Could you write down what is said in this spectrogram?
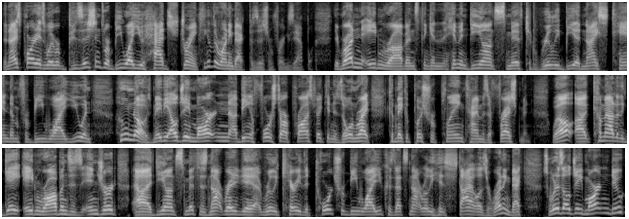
The nice part is where positions where BYU had strength. Think of the running back position, for example. They brought in Aidan Robbins, thinking that him and Deion Smith could really be a nice tandem for BYU. And who knows, maybe LJ Martin, uh, being a four star prospect in his own right, could make a push for playing time as a freshman. Well, uh, come out of the gate, Aidan Robbins is injured. Uh, Deion Smith Smith is not ready to really carry the torch for BYU because that's not really his style as a running back. So what does LJ Martin do?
